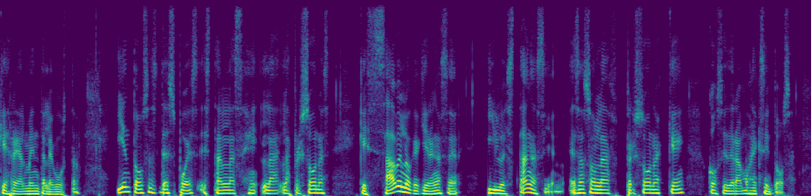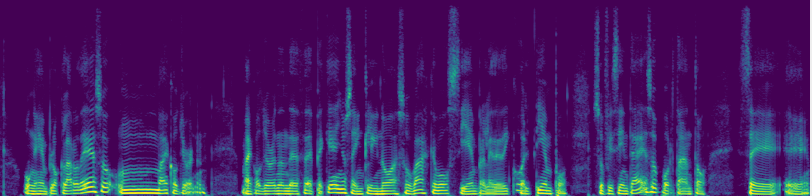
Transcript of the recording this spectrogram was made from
que realmente les gusta. Y entonces después están las, las personas que saben lo que quieren hacer y lo están haciendo. Esas son las personas que consideramos exitosas. Un ejemplo claro de eso, un Michael Jordan. Michael Jordan desde pequeño se inclinó a su básquetbol, siempre le dedicó el tiempo suficiente a eso, por tanto, se, eh,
